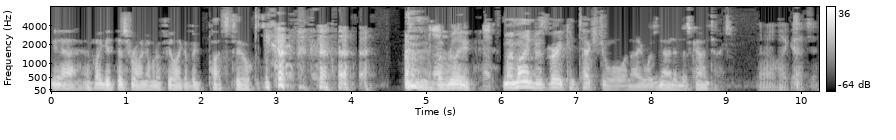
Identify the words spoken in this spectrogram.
Yeah, if I get this wrong, I'm going to feel like a big putz too. but really, my mind was very contextual, and I was not in this context. Oh, I gotcha.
